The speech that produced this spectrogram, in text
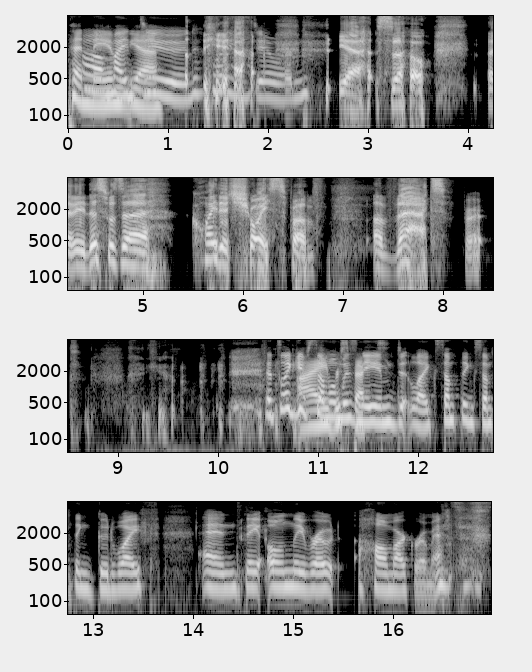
Pen oh name. my yeah. dude, what Yeah. are you doing? Yeah, so I mean, this was a quite a choice of of that. For, It's like if I someone was named like something something good wife, and they only wrote Hallmark romances.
